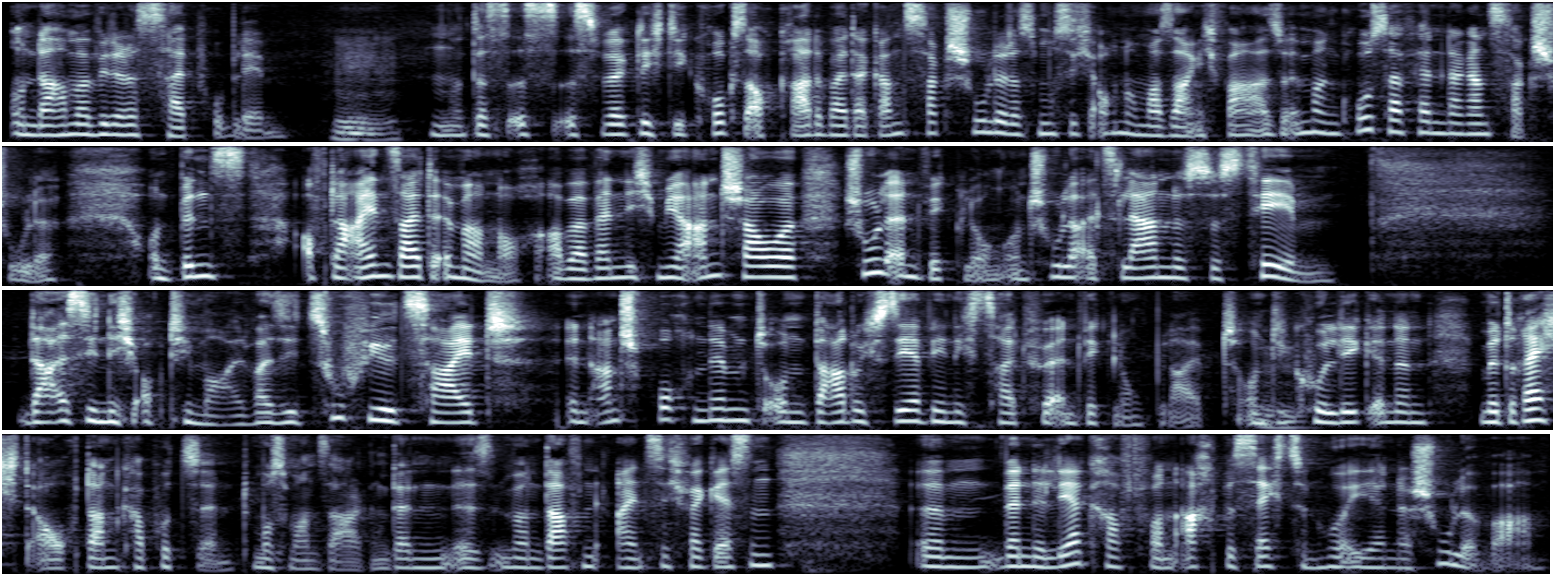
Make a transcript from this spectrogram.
Und da haben wir wieder das Zeitproblem. Mhm. Das ist, ist wirklich die Krux, auch gerade bei der Ganztagsschule, das muss ich auch nochmal sagen. Ich war also immer ein großer Fan der Ganztagsschule und bin es auf der einen Seite immer noch. Aber wenn ich mir anschaue, Schulentwicklung und Schule als lernendes System, da ist sie nicht optimal, weil sie zu viel Zeit in Anspruch nimmt und dadurch sehr wenig Zeit für Entwicklung bleibt. Und mhm. die KollegInnen mit Recht auch dann kaputt sind, muss man sagen. Denn äh, man darf eins nicht vergessen, ähm, wenn eine Lehrkraft von 8 bis 16 Uhr eher in der Schule war,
